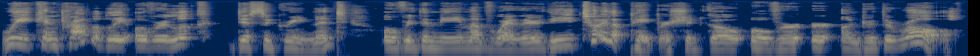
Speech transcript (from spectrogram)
we can probably overlook disagreement over the meme of whether the toilet paper should go over or under the roll.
